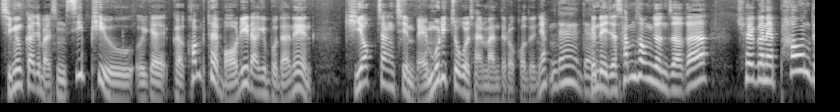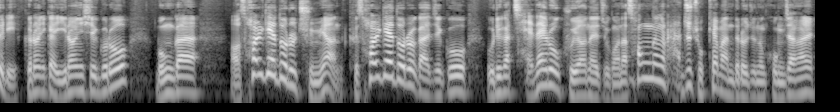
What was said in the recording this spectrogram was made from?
지금까지 말씀 CPU 그러니까 컴퓨터의 머리라기보다는 기억 장치인 메모리 쪽을 잘 만들었거든요. 네, 네. 근데 이제 삼성전자가 최근에 파운드리 그러니까 이런 식으로 뭔가 어, 설계도를 주면 그 설계도를 가지고 우리가 제대로 구현해주거나 성능을 아주 좋게 만들어주는 공장을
